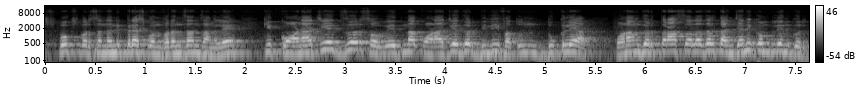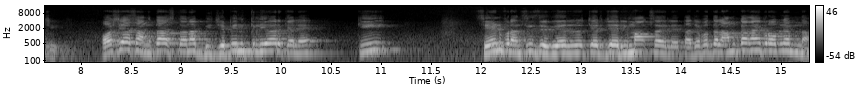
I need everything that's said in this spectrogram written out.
स्पोक्स पर्सनांनी प्रेस कॉन्फरन्सान सांगलें की कोणाचे जर संवेदना कोणाचे जर बिलीफ हातून दुखल्या कोणाक जर त्रास जाला जाल्यार तांच्यांनी कंप्लेन करची. अशें सांगता आसतना बी जे पीन क्लियर केलें की सेंट फ्रांसीस झेवियराचेर जे रिमार्क्स आयले ताजे बद्दल आमकां कांय प्रॉब्लेम ना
